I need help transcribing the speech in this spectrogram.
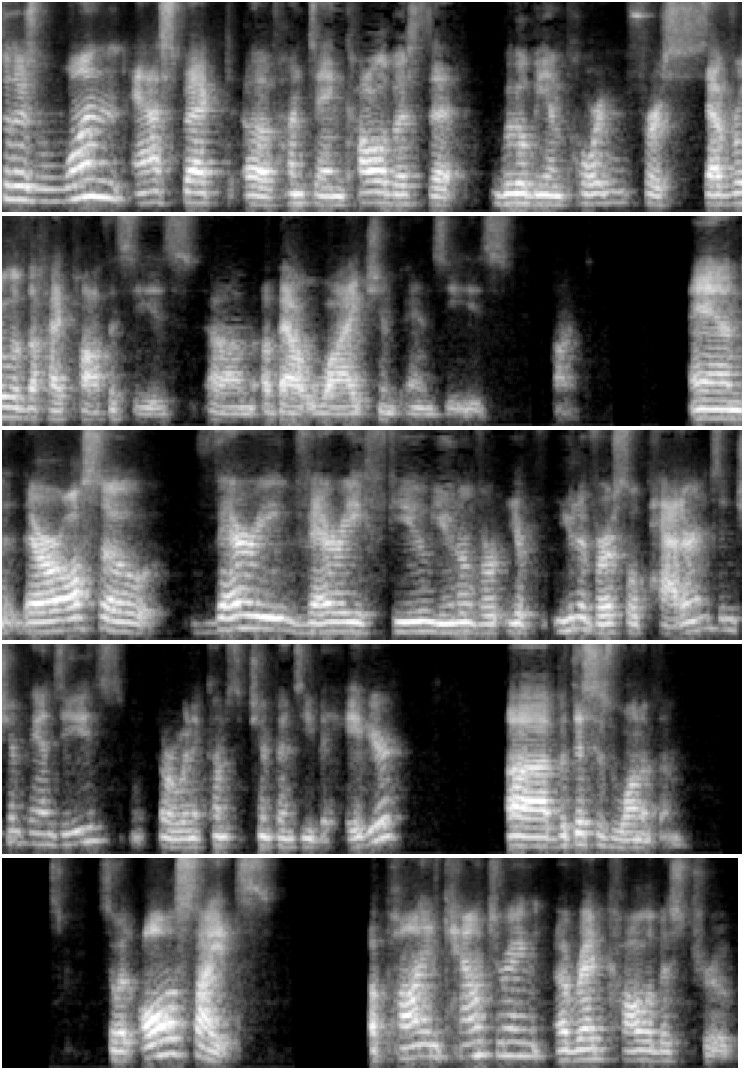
So there's one aspect of hunting colobus that will be important for several of the hypotheses um, about why chimpanzees hunt. And there are also very, very few univer universal patterns in chimpanzees, or when it comes to chimpanzee behavior, uh, but this is one of them. So at all sites, upon encountering a red colobus troop,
